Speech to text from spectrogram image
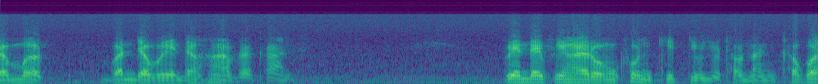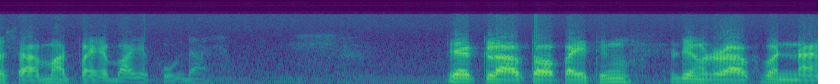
ละเมิดบัญญเวรทั้งห้าประการ เป็นได้เพียงอารมณ์คุ้นคิดอยู่อยู่เท่านั้น เขาก็สามารถไปอบายภูมิได้ จะกล่าวต่อไปถึงเรื่องราวขบวนนาง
